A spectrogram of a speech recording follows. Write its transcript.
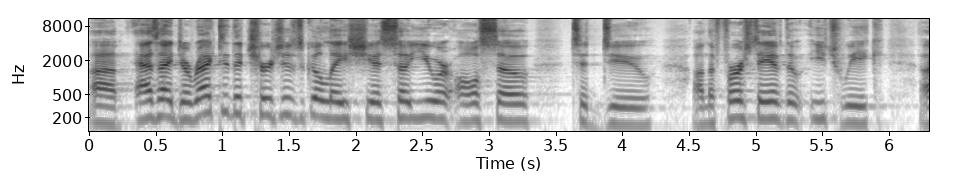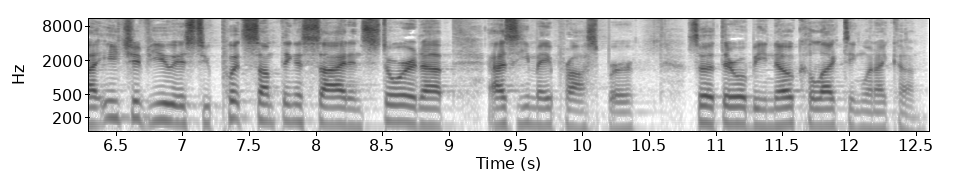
Uh, As I directed the churches of Galatia, so you are also to do. On the first day of the, each week, uh, each of you is to put something aside and store it up as he may prosper, so that there will be no collecting when I come.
